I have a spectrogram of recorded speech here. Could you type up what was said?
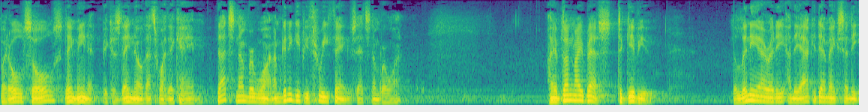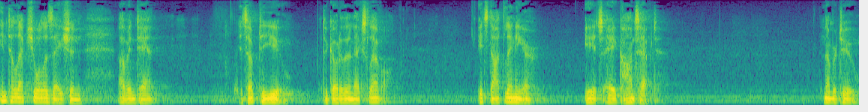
But old souls, they mean it because they know that's why they came. That's number one. I'm going to give you three things. That's number one. I have done my best to give you the linearity and the academics and the intellectualization of intent. It's up to you to go to the next level. It's not linear, it's a concept. Number two,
